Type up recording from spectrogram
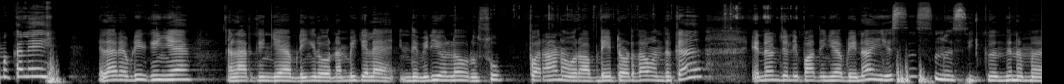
மக்களே எல்லோரும் எப்படி இருக்கீங்க? நல்லா இருக்கீங்க அப்படிங்கிற ஒரு நம்பிக்கையில் இந்த வீடியோவில் ஒரு சூப்பரான ஒரு அப்டேட்டோடு தான் வந்திருக்கேன். என்னன்னு சொல்லி பார்த்தீங்க அப்படின்னா எஸ்எஸ் மியூசிக் வந்து நம்ம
